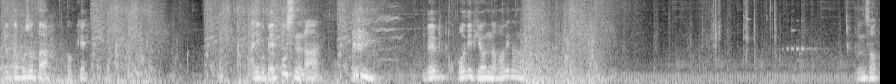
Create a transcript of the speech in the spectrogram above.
됐다 보셨다. 오케이. 아니 이거 맵 보시느라 맵 어디 비었나 확인하는 거. 분석.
